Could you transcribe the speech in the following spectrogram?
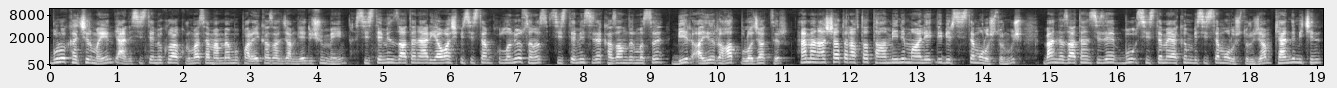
Bunu kaçırmayın. Yani sistemi kurar kurmaz hemen ben bu parayı kazanacağım diye düşünmeyin. Sistemin zaten eğer yavaş bir sistem kullanıyorsanız sistemin size kazandırması bir ayı rahat bulacaktır. Hemen aşağı tarafta tahmini maliyetli bir sistem oluşturmuş. Ben de zaten size bu sisteme yakın bir sistem oluşturacağım. Kendim için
